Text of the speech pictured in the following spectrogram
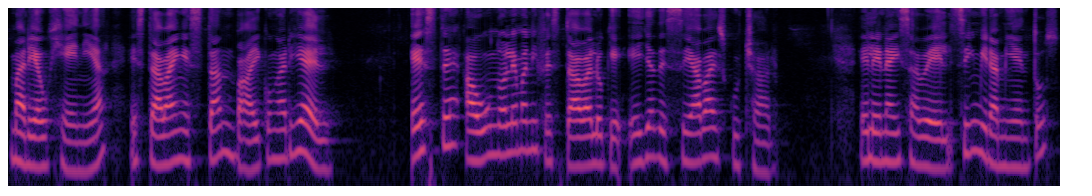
María Eugenia estaba en stand-by con Ariel, este aún no le manifestaba lo que ella deseaba escuchar. Elena Isabel, sin miramientos,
